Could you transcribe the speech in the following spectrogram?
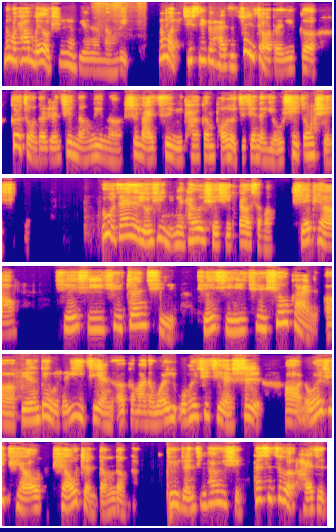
那么他没有信任别人的能力。那么其实一个孩子最早的一个各种的人际能力呢，是来自于他跟朋友之间的游戏中学习的。如果在这个游戏里面，他会学习到什么？协调，学习去争取，学习去修改，呃，别人对我的意见，呃，干嘛的？我我会去解释啊，我会去调调整等等的，就是人际他会学。但是这个孩子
